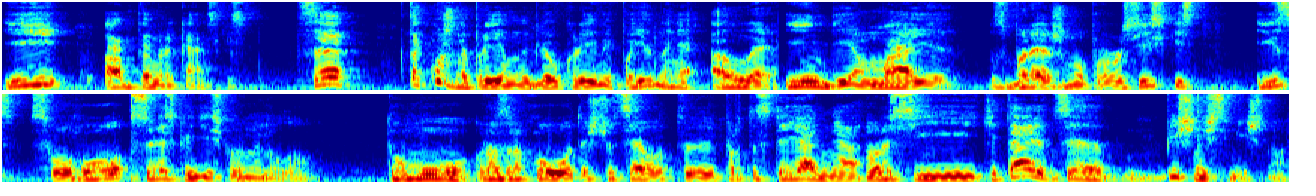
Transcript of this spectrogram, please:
і антиамериканськість. Це також неприємне для України поєднання, але Індія має збережену проросійськість із свого совєтсько-індійського минулого. Тому розраховувати, що це от е, протистояння Росії і Китаю, це більш ніж смішно,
